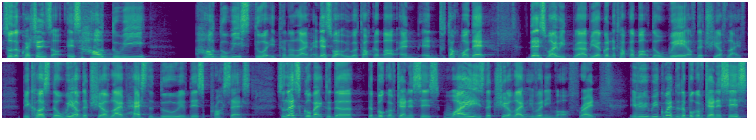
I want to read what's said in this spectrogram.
So the question is, is how do we how do we steward eternal life? And that's what we will talk about. And and to talk about that, that's why we, uh, we are going to talk about the way of the tree of life. Because the way of the tree of life has to do with this process. So let's go back to the, the book of Genesis. Why is the tree of life even involved, right? If we, we go back to the book of Genesis,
